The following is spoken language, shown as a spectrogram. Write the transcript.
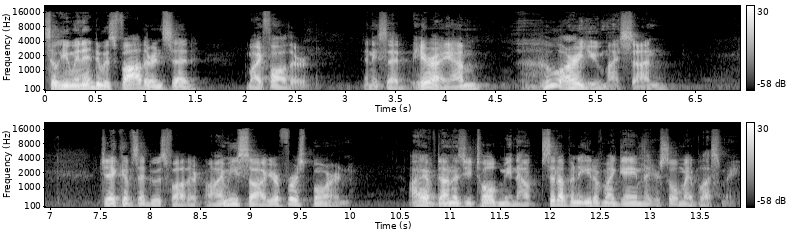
So he went into his father and said, My father. And he said, Here I am. Who are you, my son? Jacob said to his father, I'm Esau, your firstborn. I have done as you told me. Now sit up and eat of my game, that your soul may bless me.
